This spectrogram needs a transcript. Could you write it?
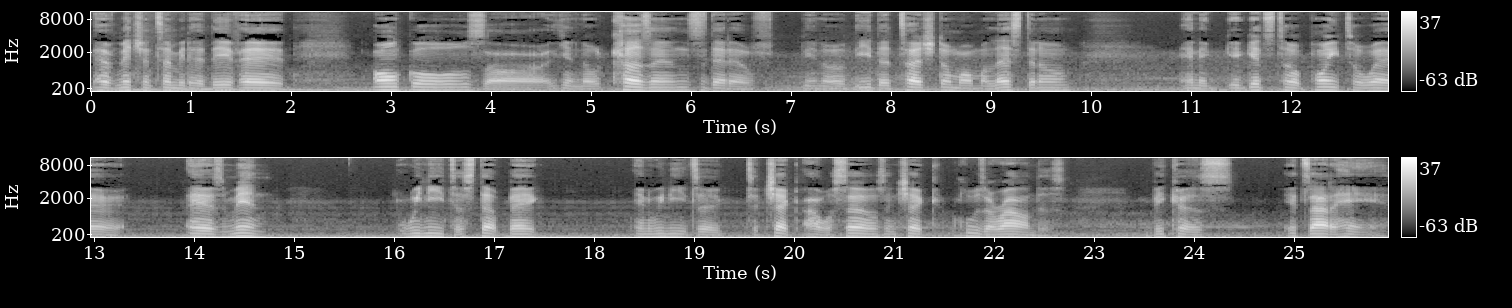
have mentioned to me that they've had uncles or you know cousins that have you know either touched them or molested them. And it, it gets to a point to where as men we need to step back and we need to to check ourselves and check who's around us because it's out of hand.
